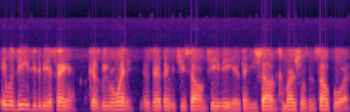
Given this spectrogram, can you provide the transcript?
it was easy to be a fan because we were winning. It was everything that you saw on TV, everything you saw in commercials, and so forth.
